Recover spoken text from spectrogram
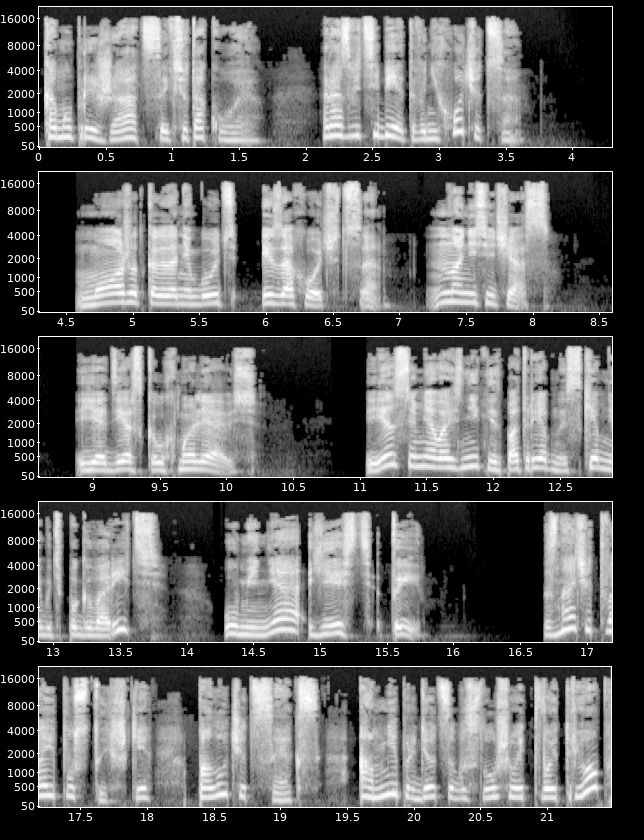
кому прижаться и все такое. Разве тебе этого не хочется? Может, когда-нибудь и захочется, но не сейчас. Я дерзко ухмыляюсь. Если у меня возникнет потребность с кем-нибудь поговорить, у меня есть ты. Значит, твои пустышки получат секс, а мне придется выслушивать твой трёп?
